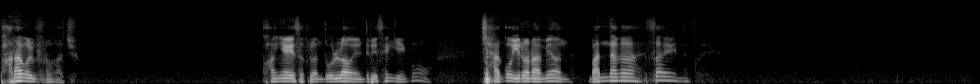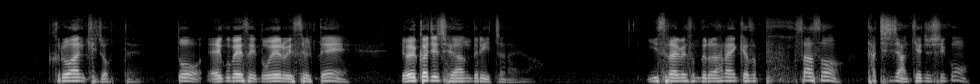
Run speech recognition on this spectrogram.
바람을 불어가지고 광야에서 그런 놀라운 일들이 생기고 자고 일어나면 만나가 쌓여 있는 거예요. 그러한 기적들 또 애굽에서 노예로 있을 때 열 가지 재앙들이 있잖아요. 이스라엘 백성들은 하나님께서 푹 싸서 다치지 않게 해주시고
